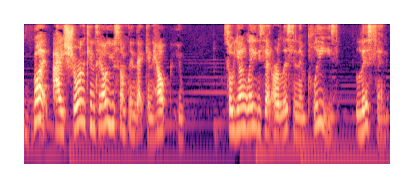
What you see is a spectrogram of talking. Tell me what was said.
but I surely can tell you something that can help you. So, young ladies that are listening, please listen.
